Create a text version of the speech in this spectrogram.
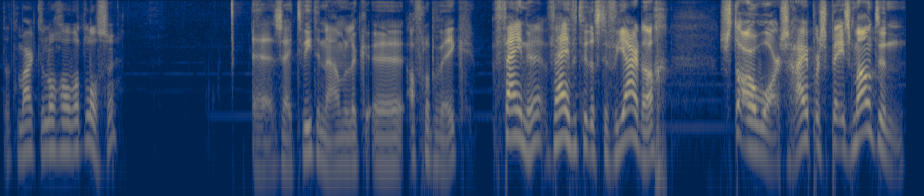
Dat maakte nogal wat los, hè? Eh, zij tweeten namelijk eh, afgelopen week... Fijne 25e verjaardag Star Wars Hyperspace Mountain.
